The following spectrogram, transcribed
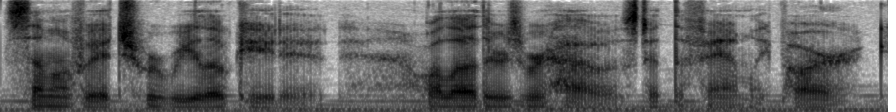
some of which were relocated, while others were housed at the family park.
